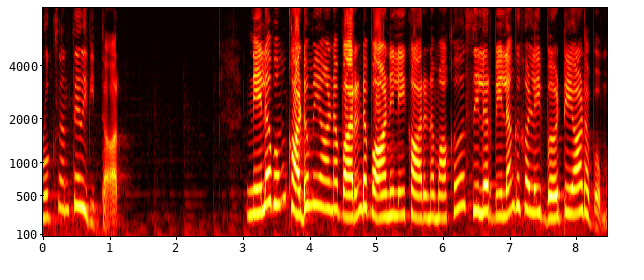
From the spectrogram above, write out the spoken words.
ருக்சன் தெரிவித்தார். நிலவும் கடுமையான வறண்ட வானிலை காரணமாக சிலர் விலங்குகளை வேட்டையாடவும்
